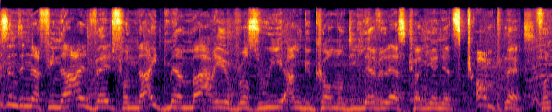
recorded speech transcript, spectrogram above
Wir sind in der finalen Welt von Nightmare Mario Bros. Wii angekommen und die Level eskalieren jetzt komplett. Von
